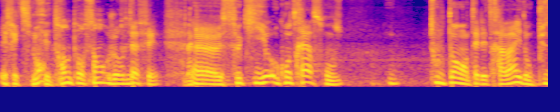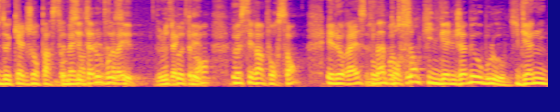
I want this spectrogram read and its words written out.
Effectivement. C'est 30% aujourd'hui. Tout à fait. Euh, ceux qui, au contraire, sont tout le temps en télétravail, donc plus de 4 jours par semaine. C'est à l'opposé, de l'autre côté. Eux, c'est 20%. Et le reste. 20% qui ne viennent jamais au boulot. Qui viennent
